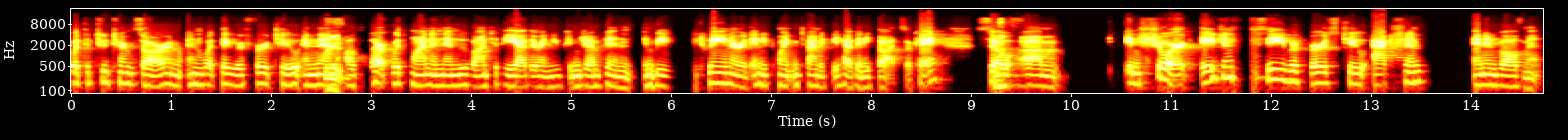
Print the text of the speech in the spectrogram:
what the two terms are and, and what they refer to. And then I'll start with one and then move on to the other. And you can jump in in between or at any point in time if you have any thoughts. Okay. So, um, in short, agency refers to action and involvement.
